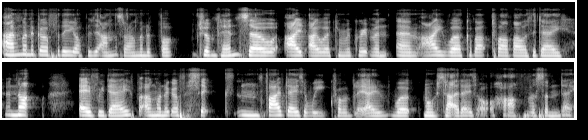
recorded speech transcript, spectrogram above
I'm going to go for the opposite answer. I'm going to jump in. So I, I work in recruitment. Um, I work about 12 hours a day, not every day, but I'm going to go for six, mm, five days a week probably. I work most Saturdays or half of a Sunday,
